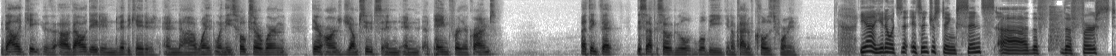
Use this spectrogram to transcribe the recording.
validate, uh, validated and vindicated. And uh, when when these folks are wearing their orange jumpsuits and and paying for their crimes, I think that this episode will will be you know kind of closed for me. Yeah, you know it's it's interesting since uh, the the first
